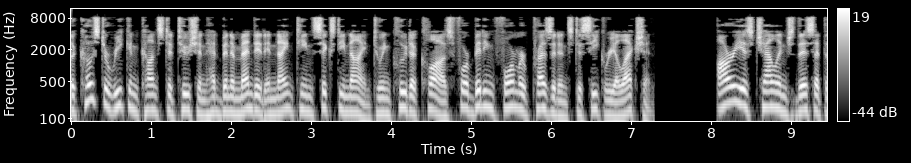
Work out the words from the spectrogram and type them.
The Costa Rican constitution had been amended in 1969 to include a clause forbidding former presidents to seek re-election. Arias challenged this at the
